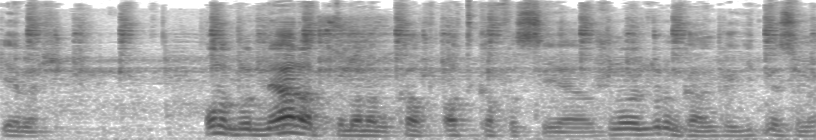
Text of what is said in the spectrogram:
Geber. Oğlum bu ne arattı bana bu kaf- at kafası ya. Şunu öldürün kanka gitmesin o.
